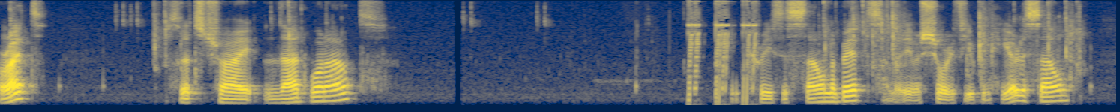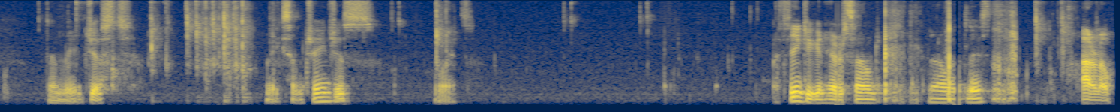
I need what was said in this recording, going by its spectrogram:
Alright? So let's try that one out. Increase the sound a bit. I'm not even sure if you can hear the sound. Let me just make some changes. Right. I think you can hear the sound now at least. I don't know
